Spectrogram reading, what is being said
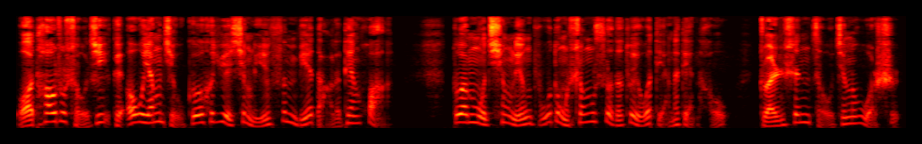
我掏出手机给欧阳九哥和岳杏林分别打了电话。端木清灵不动声色的对我点了点头。转身走进了卧室。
